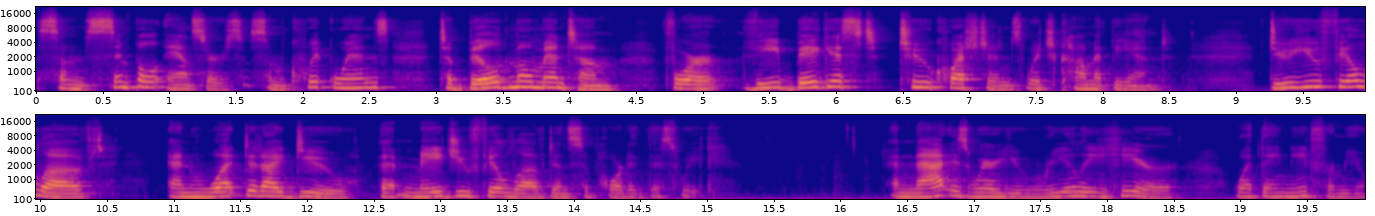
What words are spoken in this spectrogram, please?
some simple answers, some quick wins to build momentum for the biggest two questions which come at the end. Do you feel loved? And what did I do that made you feel loved and supported this week? And that is where you really hear what they need from you.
